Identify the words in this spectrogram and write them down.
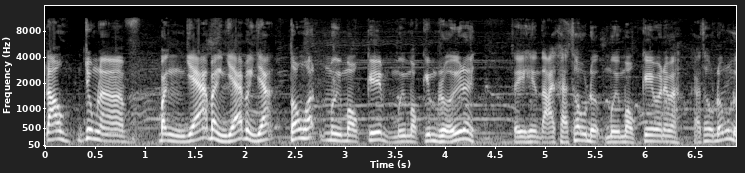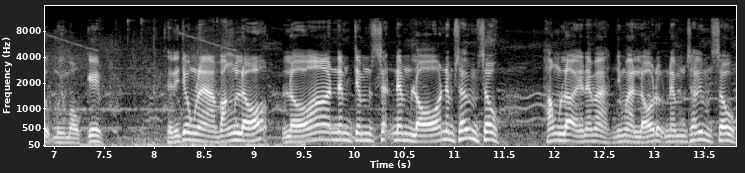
đâu, nói chung là bằng giá bằng giá bằng giá. Tốn hết 11 kim 11 kim rưỡi đi. Thì hiện tại khả thu được 11 kim anh em à. Khả thu đúng được 11 kim. Thì nói chung là vẫn lỗ lỗ 500 năm lỗ 5 6 xu. Không lời anh em à nhưng mà lỗ được 5 6 xu.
